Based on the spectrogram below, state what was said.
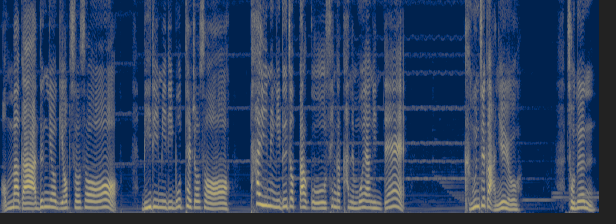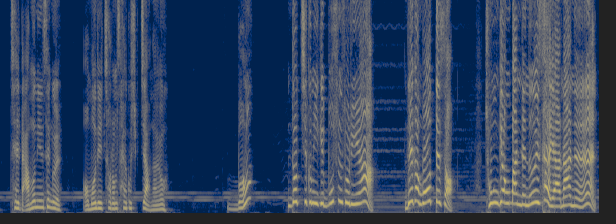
엄마가 능력이 없어서 미리미리 못해줘서 타이밍이 늦었다고 생각하는 모양인데, 그 문제가 아니에요. 저는 제 남은 인생을 어머니처럼 살고 싶지 않아요. 뭐? 너 지금 이게 무슨 소리야? 내가 뭐 어때서? 존경받는 의사야, 나는!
